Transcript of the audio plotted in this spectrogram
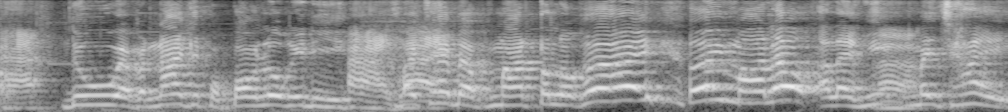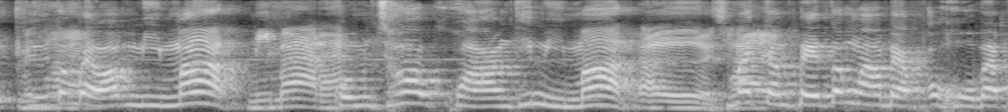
นะฮะดูแบบมันน่าจะปกป้องโลกได้ดี อ่าใช่ไม่ใช่แบบมาตลก เฮ้ย เฮ้ย มาแล้วอะไรอย่างงี้ อ่าไม่ใช่ คือไม่ใช่ ต้องแบบว่ามีมาดมีมาตรฮะ ผมชอบความที่มีมาดเออใช่ไม่จำเป็นต้องมาแบบโอ้โหแบบ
